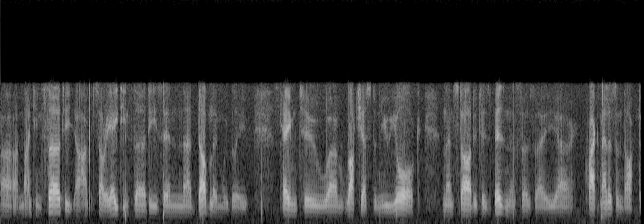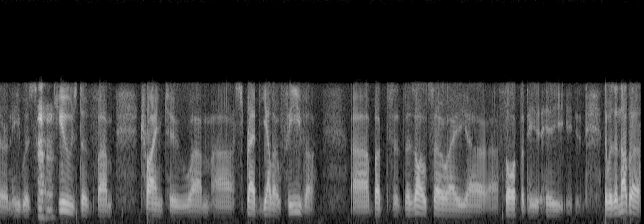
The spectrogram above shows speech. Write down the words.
uh, 1930s, uh, I'm sorry, 1830s in uh, Dublin, we believe. Came to um, Rochester, New York, and then started his business as a uh, quack medicine doctor. And he was Mhm. accused of um, trying to um, uh, spread yellow fever. Uh, but uh, there's also a, uh, a thought that he, he there was another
